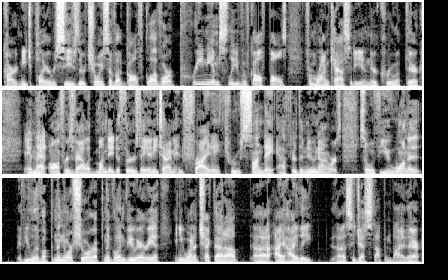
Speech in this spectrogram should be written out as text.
cart, and each player receives their choice of a golf glove or a premium sleeve of golf balls from Ron Cassidy and their crew up there. And that offer is valid Monday to Thursday anytime and Friday through Sunday after the noon hours. So if you want to if you live up in the North Shore, up in the Glenview area, and you want to check that out, uh, I highly uh, suggest stopping by there.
